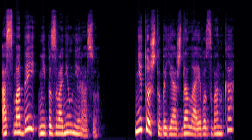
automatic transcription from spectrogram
Асмодей не позвонил ни разу. Не то чтобы я ждала его звонка,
